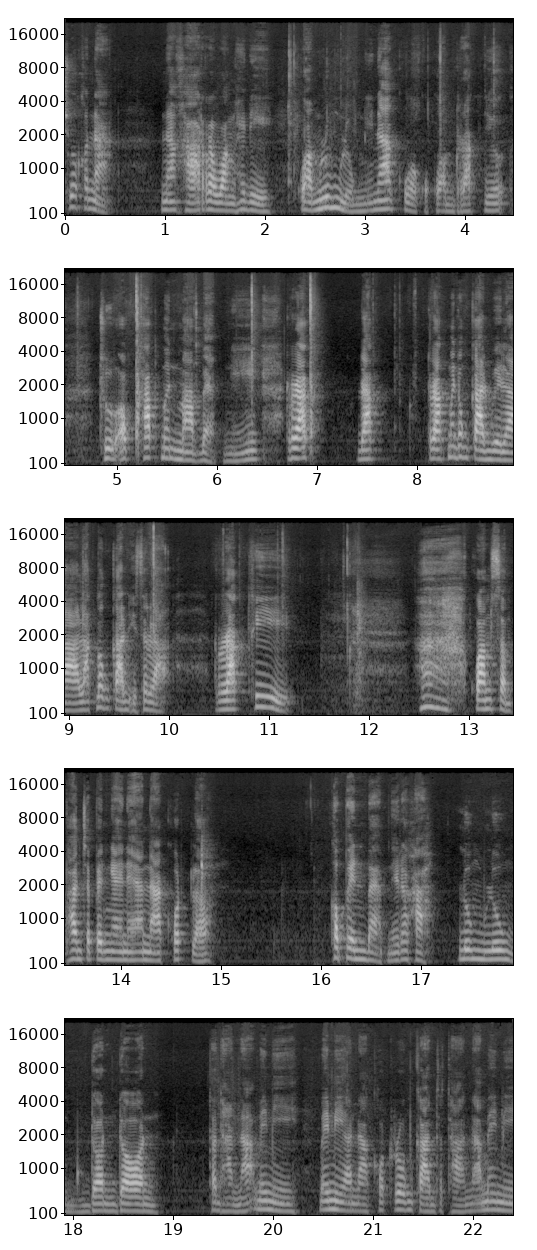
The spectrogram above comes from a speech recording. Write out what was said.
ชั่วขณะนะคะ ระวังให้ดี ความลุ่มหลงนี่น่ากลัวกว่าความรักเยอะ True of Cup มันมาแบบนี้ รักรักรักไม่ต้องการเวลารักต้องการอิสระ รักที่ ความสัมพันธ์จะเป็นไงในอนาคตเหรอ ก็เป็นแบบนี้แหละค่ะ ลุ่มลุ่มดอนดอนสถานะไม่มีไม่มีอนาคตร่วมกันสถานะไม่มี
